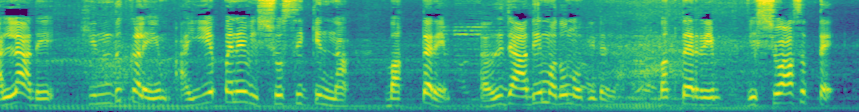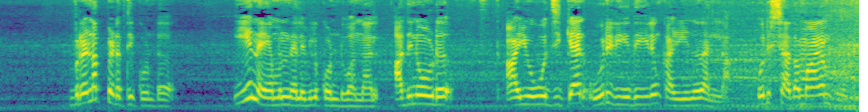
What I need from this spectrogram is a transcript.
അല്ലാതെ ഹിന്ദുക്കളെയും അയ്യപ്പനെ വിശ്വസിക്കുന്ന ഭക്തരെയും അതായത് ജാതിയും മതവും നോക്കിയിട്ടല്ല ഭക്തരെയും വിശ്വാസത്തെ വ്രണപ്പെടുത്തിക്കൊണ്ട് ഈ നിയമം നിലവിൽ കൊണ്ടുവന്നാൽ അതിനോട് ആയോജിക്കാൻ ഒരു രീതിയിലും കഴിയുന്നതല്ല. ഒരു ശതമാനം പോലും.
